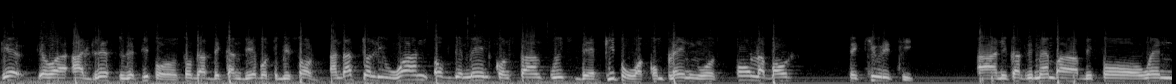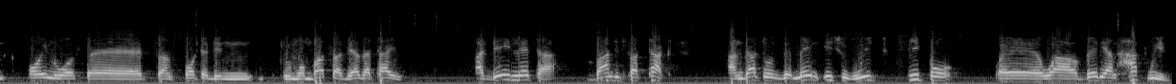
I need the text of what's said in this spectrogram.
get, were addressed to the people so that they can be able to be solved. And actually, one of the main concerns which the people were complaining was all about security. And you can remember before when oil was uh, transported in to Mombasa the other time, a day later, bandits attacked. And that was the main issue which people uh, were very unhappy with.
